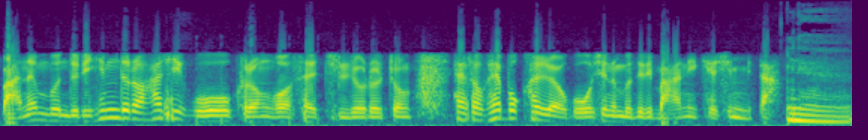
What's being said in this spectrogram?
많은 분들이 힘들어 하시고 그런 것에 진료를 좀 해서 회복하려고 오시는 분들이 많이 계십니다. 네.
